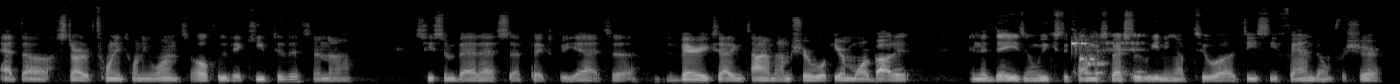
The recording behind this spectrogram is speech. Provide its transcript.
at the start of 2021. So hopefully they keep to this and uh, see some badass set picks. But yeah, it's a very exciting time, and I'm sure we'll hear more about it in the days and weeks to come, especially leading up to uh, DC FanDome for sure.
